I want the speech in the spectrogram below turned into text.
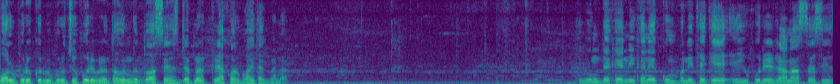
বল প্রয়োগ করবে, প্রচুর পরিমাণে, তখন কিন্তু আর স্যাসিসটা আপনার ক্র্যাক হওয়ার ভয় থাকবে না। এবং দেখেন, এখানে কোম্পানি থেকে এই উপরে রানার স্যাসিস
